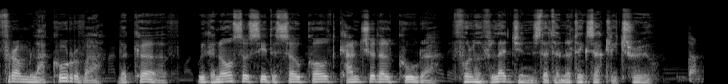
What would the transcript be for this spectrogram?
From La Curva, the curve, we can also see the so called Cancho del Cura, full of legends that are not exactly true. Mm,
